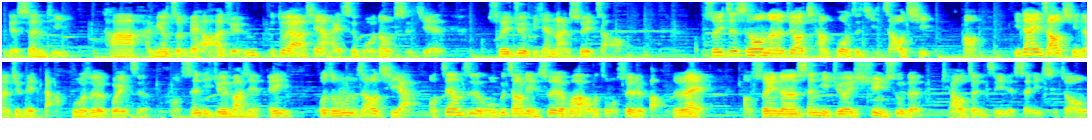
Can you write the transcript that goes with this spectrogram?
你的身体它还没有准备好，它觉得嗯不对啊，现在还是活动时间，所以就比较难睡着。所以这时候呢，就要强迫自己早起，好，一旦一早起呢，就可以打破这个规则，好，身体就会发现，哎，我怎么那么早起啊？我这样子，我不早点睡的话，我怎么睡得饱，对不对？好，所以呢，身体就会迅速的调整自己的生理时钟。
